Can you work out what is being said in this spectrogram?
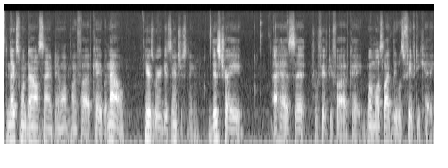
The next one down, same thing, 1.5k. But now, here's where it gets interesting. This trade I had set for 55k. Well, most likely it was 50k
